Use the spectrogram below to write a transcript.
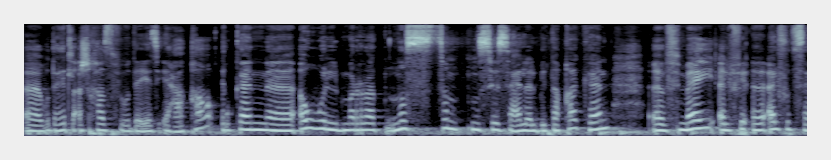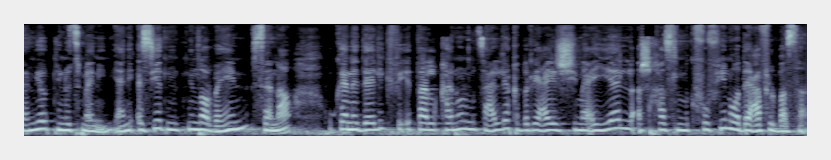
آه، وضعية الأشخاص في وضعية إعاقة. وكان آه، أول مرة نص تم التنصيص على البطاقة كان في ماي 1982 يعني أزيد من 42 سنة. وكان ذلك في إطار القانون المتعلق بالرعاية الاجتماعية للأشخاص المكفوفين وضعاف البصر.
